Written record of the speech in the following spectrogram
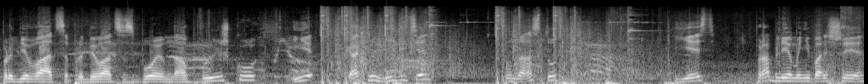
пробиваться, пробиваться с боем на вышку. И, как вы видите, у нас тут есть проблемы небольшие.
